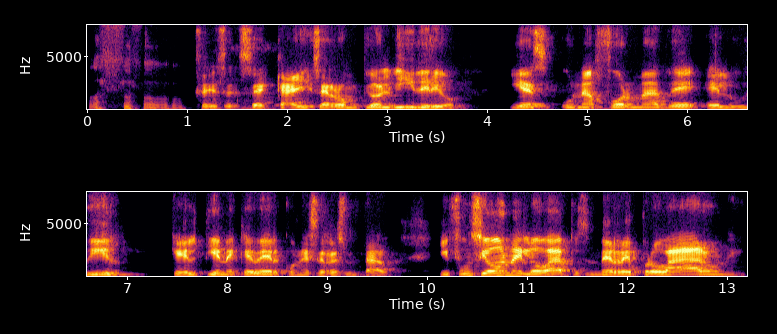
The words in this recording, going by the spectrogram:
se, se, se rompió el vidrio y es una forma de eludir que él tiene que ver con ese resultado. Y funciona y luego va, pues me reprobaron y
